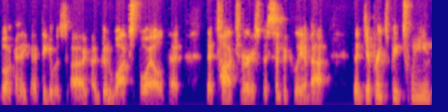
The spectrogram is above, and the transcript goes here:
book. I think I think it was uh, a Good Walk Spoiled that that talks very specifically about the difference between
